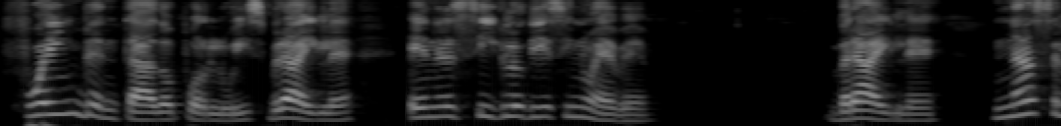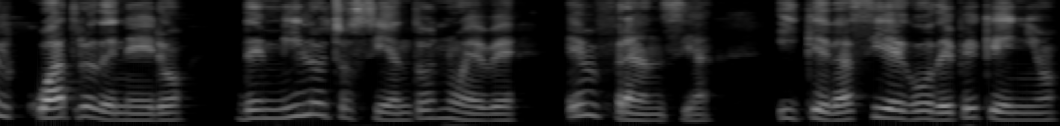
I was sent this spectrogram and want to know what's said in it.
fue inventado por Luis Braille en el siglo XIX. Braille nace el 4 de enero de 1809 en Francia y queda ciego de pequeño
